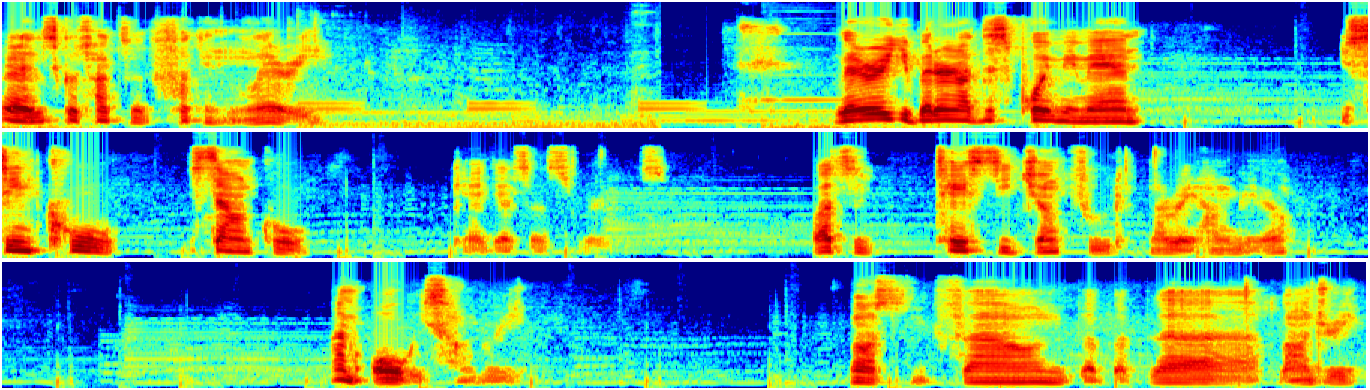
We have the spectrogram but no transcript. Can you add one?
Alright, let's go talk to fucking Larry. Larry, you better not disappoint me, man. You seem cool. You sound cool. Okay, I guess that's where it is. Lots of tasty junk food. Not really hungry, though. I'm always hungry. Lost and found, blah blah blah, laundry.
